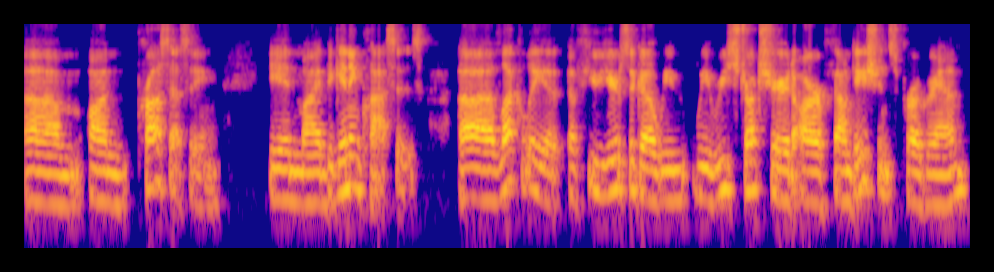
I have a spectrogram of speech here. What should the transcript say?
um, on processing in my beginning classes. Uh, luckily, a, a, few years ago, we, we restructured our foundations program.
